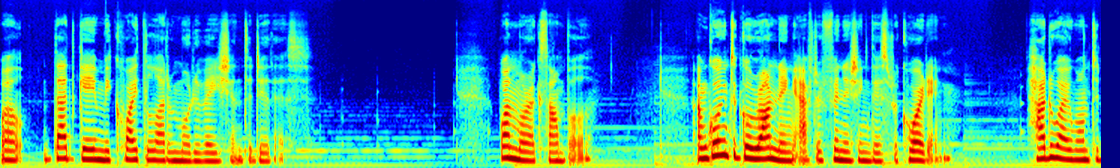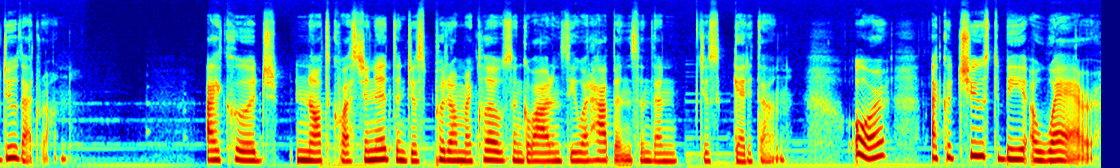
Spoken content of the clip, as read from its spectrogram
Well, that gave me quite a lot of motivation to do this. One more example. I'm going to go running after finishing this recording. How do I want to do that run? I could not question it and just put on my clothes and go out and see what happens and then just get it done. Or I could choose to be aware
